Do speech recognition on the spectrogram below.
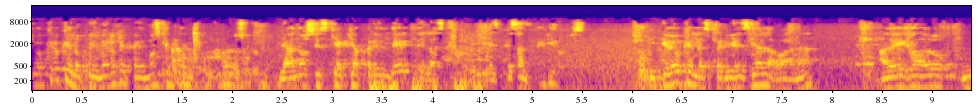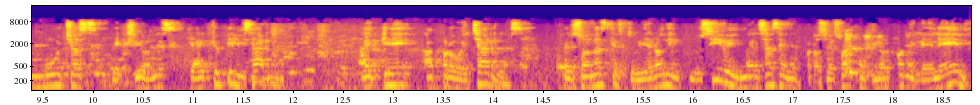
Yo creo que lo primero que tenemos que aprender los colombianos es que hay que aprender de las experiencias anteriores. Y creo que la experiencia de La Habana ha dejado muchas lecciones que hay que utilizar, hay que aprovecharlas. Personas que estuvieron inclusive inmersas en el proceso anterior con el ELN,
